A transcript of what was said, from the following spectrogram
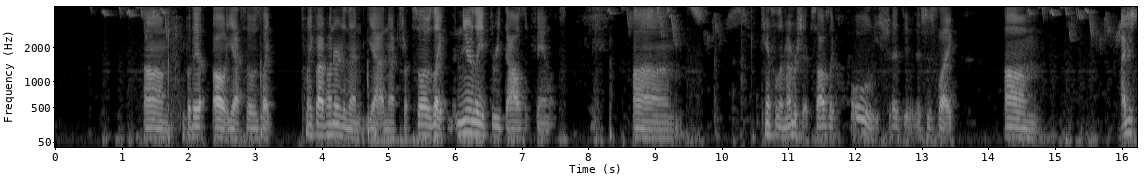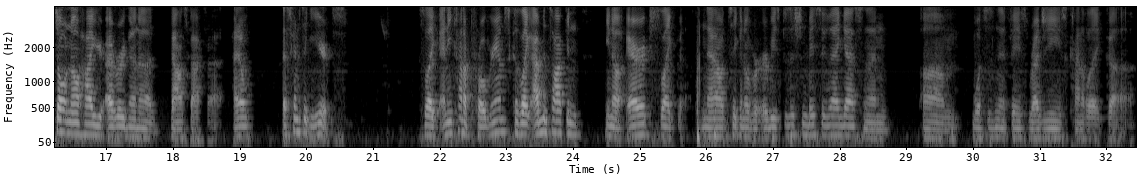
Um, but they. Oh yeah, so it was like twenty five hundred, and then yeah, an extra. So it was like nearly three thousand families. Um, canceled their membership. So I was like, holy shit, dude! It's just like, um, I just don't know how you're ever gonna bounce back for that. I don't. That's gonna take years. So like any kind of programs, because like I've been talking you know, Eric's like now taking over Irby's position basically, I guess, and then um, what's his name face Reggie's kind of like uh,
